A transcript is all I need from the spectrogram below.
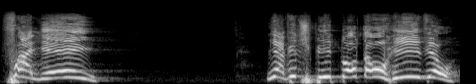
falhei, minha vida espiritual está horrível.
